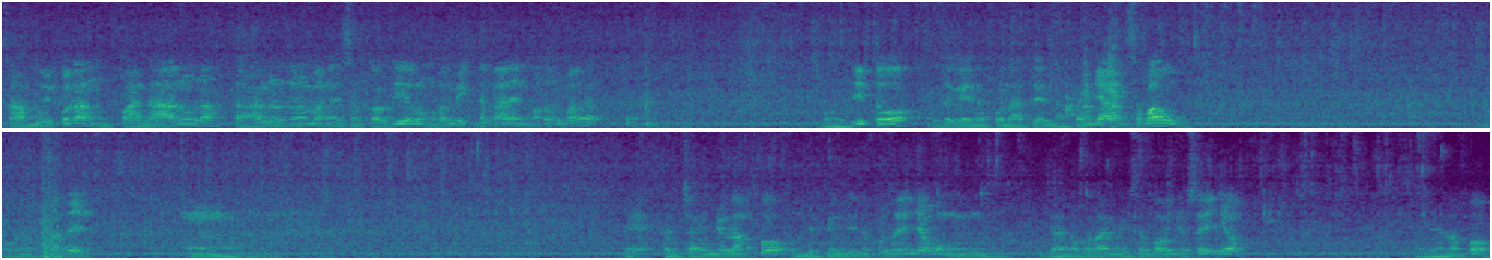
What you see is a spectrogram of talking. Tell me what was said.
Samoy pa lang, panalo na. Talo na naman ang isang kalderong lamig na kanin, mga dumagat. So, dito, ilagay na po natin ang kanyang sabaw. Sabaw na po natin. Mm. Okay, tansyahin nyo lang po. Depende na po sa inyo kung gaano karaming sabaw nyo sa inyo. Ayan na po.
